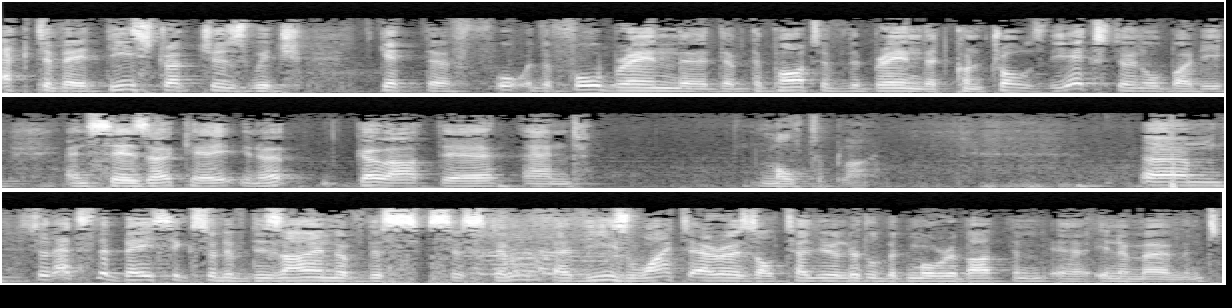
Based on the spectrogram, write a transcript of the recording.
activate these structures, which get the, the forebrain, the, the, the part of the brain that controls the external body, and says, okay, you know, go out there and multiply. Um, so that's the basic sort of design of this system. Uh, these white arrows, I'll tell you a little bit more about them uh, in a moment.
